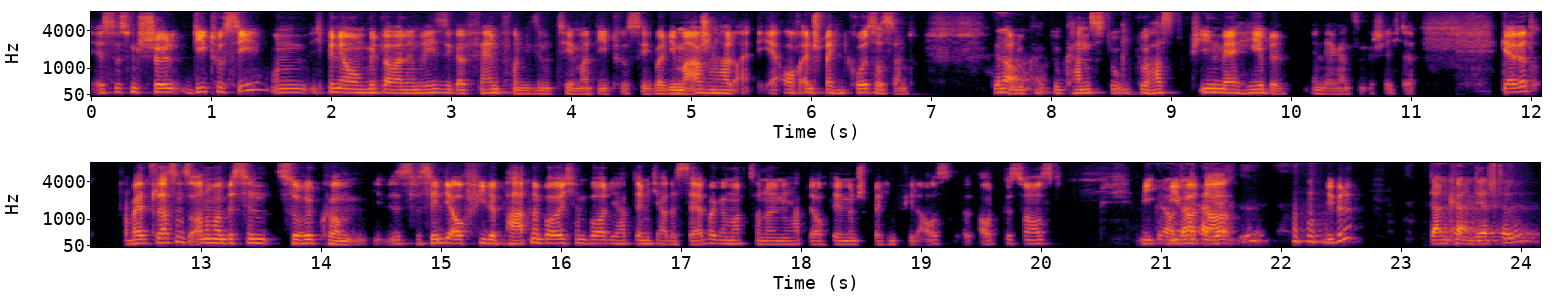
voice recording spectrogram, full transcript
es ist ein schön D2C und ich bin ja auch mittlerweile ein riesiger Fan von diesem Thema D2C, weil die Margen halt auch entsprechend größer sind. Genau. Du, du, kannst, du, du hast viel mehr Hebel in der ganzen Geschichte. Gerrit, aber jetzt lass uns auch noch mal ein bisschen zurückkommen. Es sind ja auch viele Partner bei euch an Bord. Ihr habt ja nicht alles selber gemacht, sondern ihr habt ja auch dementsprechend viel aus, outgesourced. Wie, genau, wie war da? Wie bitte? Danke an der Stelle.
